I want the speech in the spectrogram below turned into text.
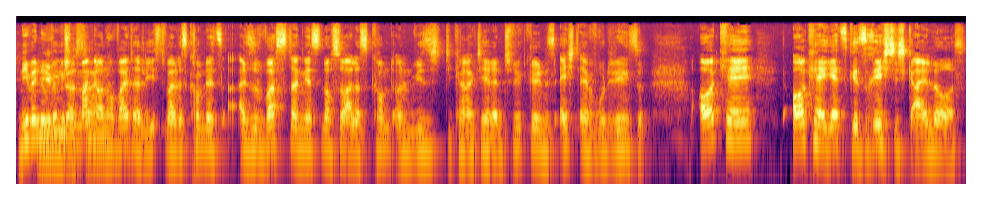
nee, wenn du wirklich den Manga auch noch weiterliest, weil das kommt jetzt, also was dann jetzt noch so alles kommt und wie sich die Charaktere entwickeln, ist echt einfach, wo du denkst so, okay, okay, jetzt geht's richtig geil los.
